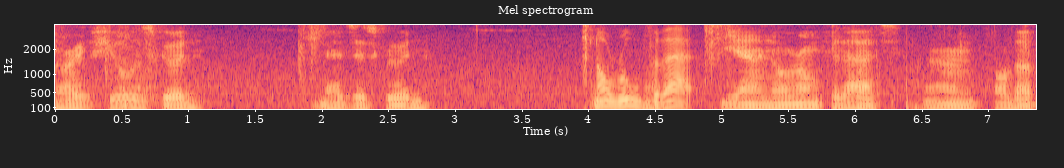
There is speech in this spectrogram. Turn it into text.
Alright, fuel is good. Meds is good. No room for that. Yeah, no room for that. Um, hold up.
